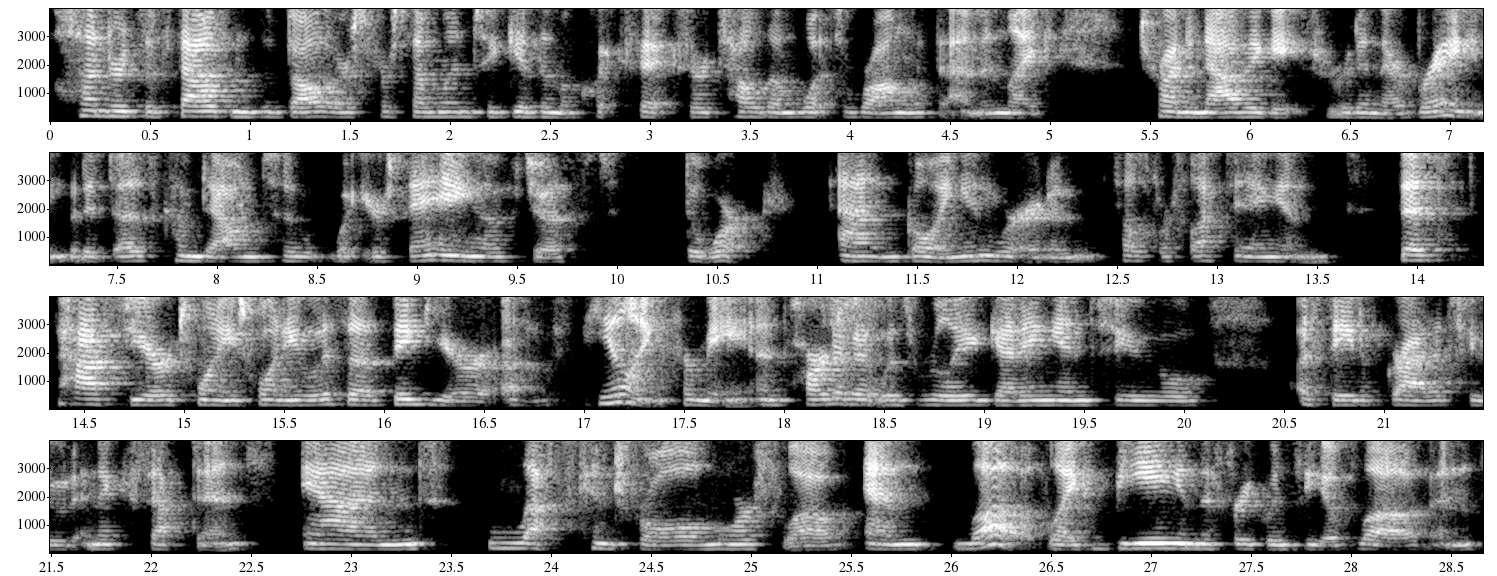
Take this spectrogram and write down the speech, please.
hundreds of thousands of dollars for someone to give them a quick fix or tell them what's wrong with them and like try to navigate through it in their brain but it does come down to what you're saying of just the work and going inward and self-reflecting. And this past year 2020 was a big year of healing for me. And part of it was really getting into a state of gratitude and acceptance and less control more flow and love like being in the frequency of love and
